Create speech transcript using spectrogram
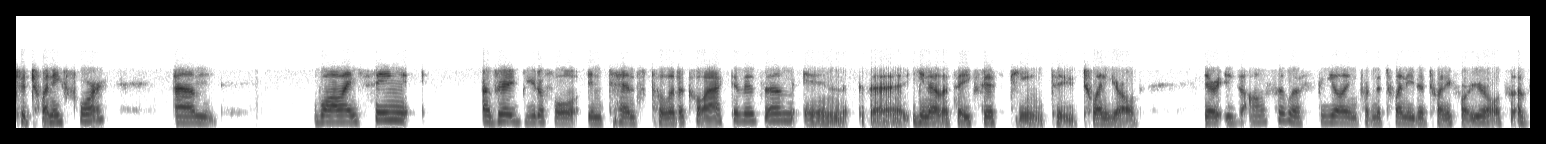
to 24 um, while i'm seeing a very beautiful intense political activism in the you know let's say 15 to 20 year olds there is also a feeling from the 20 to 24 year olds of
